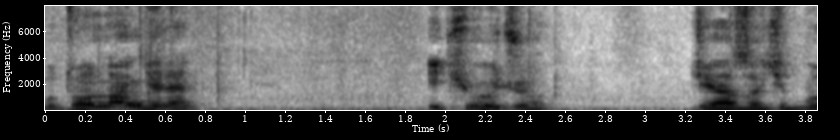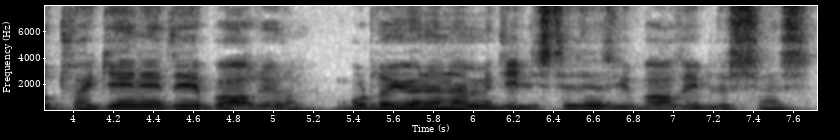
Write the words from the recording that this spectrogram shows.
butondan gelen iki ucu cihazdaki boot ve GND'ye bağlıyorum. Burada yön önemli değil. İstediğiniz gibi bağlayabilirsiniz.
